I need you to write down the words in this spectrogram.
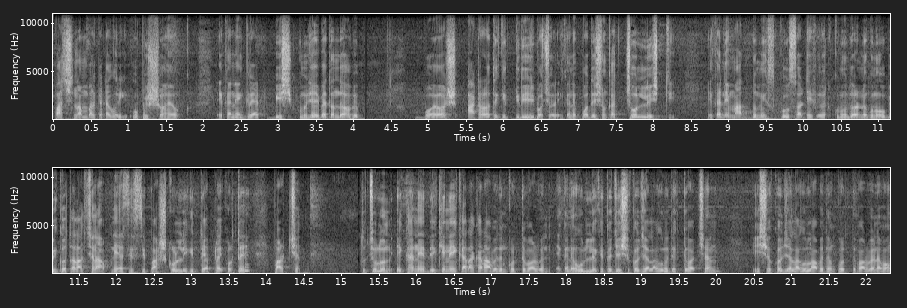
পাঁচ নাম্বার ক্যাটাগরি অফিস সহায়ক। এখানে গ্রেড বিশ অনুযায়ী বেতন দেওয়া হবে। বয়স আঠারো থেকে তিরিশ বছর। এখানে পদের সংখ্যা চল্লিশটি। এখানে মাধ্যমিক স্কুল সার্টিফিকেট কোনো ধরনের কোনো অভিজ্ঞতা লাগছে না, আপনি এসএসসি পাস করলে কিন্তু অ্যাপ্লাই করতে পারছেন। তো চলুন এখানে দেখে নেই কারা কারা আবেদন করতে পারবেন। এখানে উল্লেখিত যে সকল জেলাগুলো দেখতে পাচ্ছেন, এই সকল জেলাগুলো আবেদন করতে পারবেন এবং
